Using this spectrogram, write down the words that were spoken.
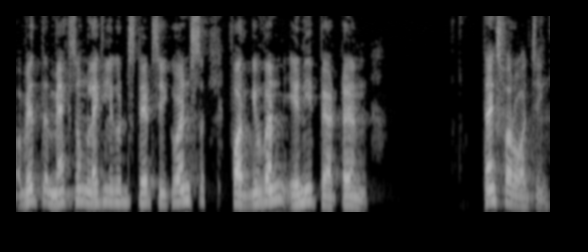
with maximum likelihood state sequence for given any pattern. Thanks for watching.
